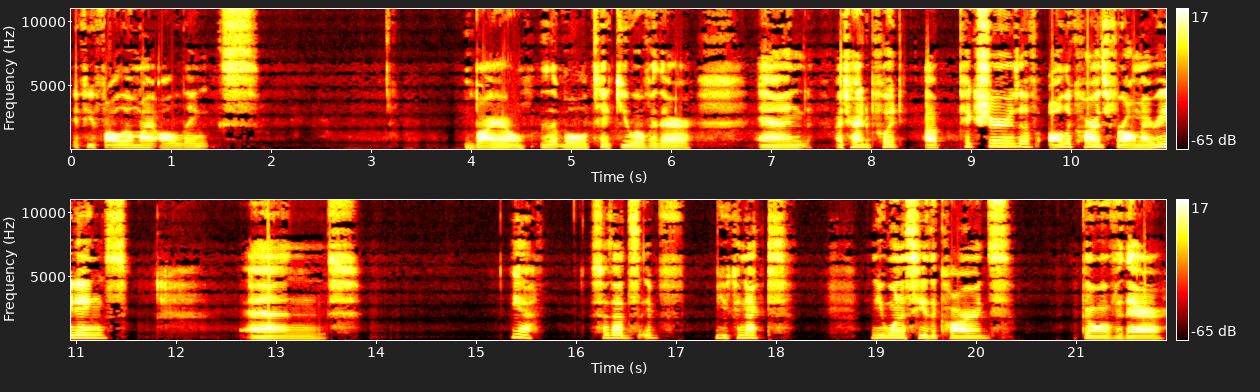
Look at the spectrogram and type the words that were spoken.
if you follow my all links bio that will take you over there. And I try to put up pictures of all the cards for all my readings. And yeah, so that's if you connect, you want to see the cards, go over there.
